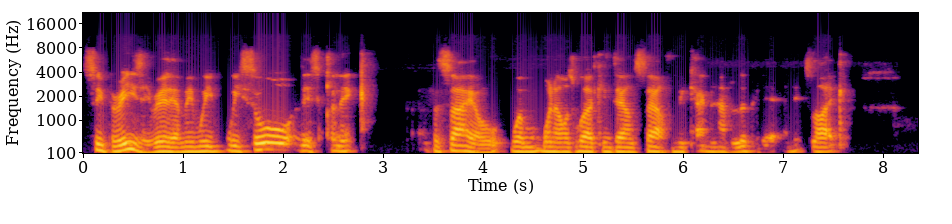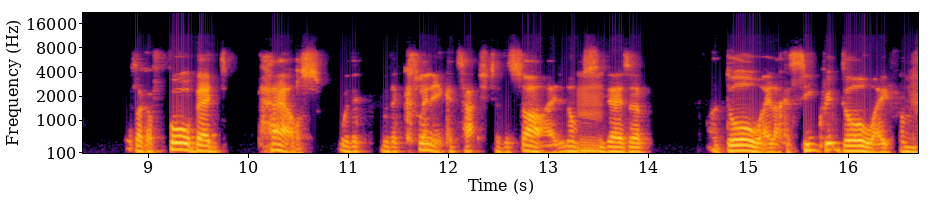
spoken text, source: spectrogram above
super easy, really. I mean, we we saw this clinic for sale when when I was working down south, and we came and had a look at it, and it's like it's like a four bed house with a with a clinic attached to the side, and obviously mm. there's a a doorway, like a secret doorway from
